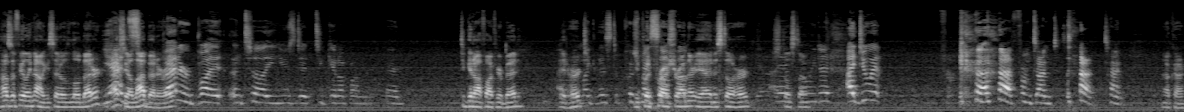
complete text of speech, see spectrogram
How's it feeling now? You said it was a little better. yeah Actually, a lot better, right? better but until i used it to get up on the bed To get off off your bed, I It hurt? like this to push you put pressure on there. Yeah, and it still hurt. yeah, Still I stuff. totally. I do it from time to time. Okay.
